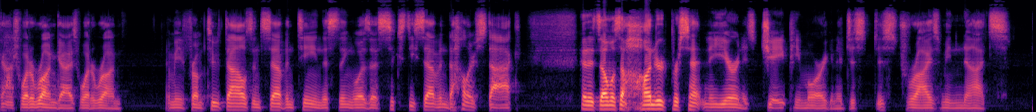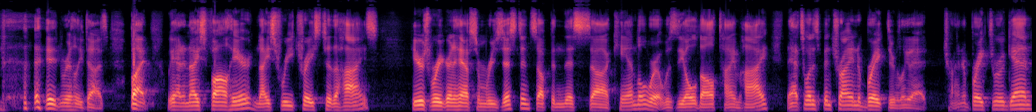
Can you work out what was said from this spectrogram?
Gosh, what a run, guys. What a run. I mean, from 2017, this thing was a $67 stock. And it's almost 100% in a year, and it's JP Morgan. It just, just drives me nuts. it really does. But we had a nice fall here, nice retrace to the highs. Here's where you're going to have some resistance up in this uh, candle where it was the old all-time high. That's what it's been trying to break through. Look at that. Trying to break through again.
